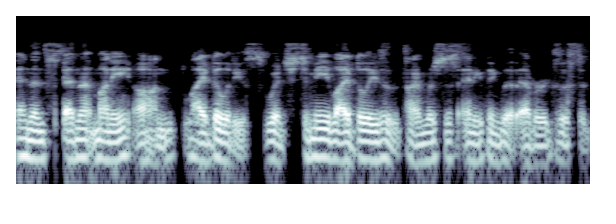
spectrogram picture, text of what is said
and then spend that money on liabilities, which to me, liabilities at the time was just anything that ever existed.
